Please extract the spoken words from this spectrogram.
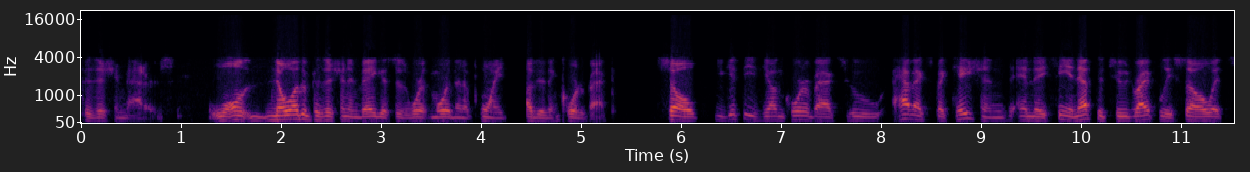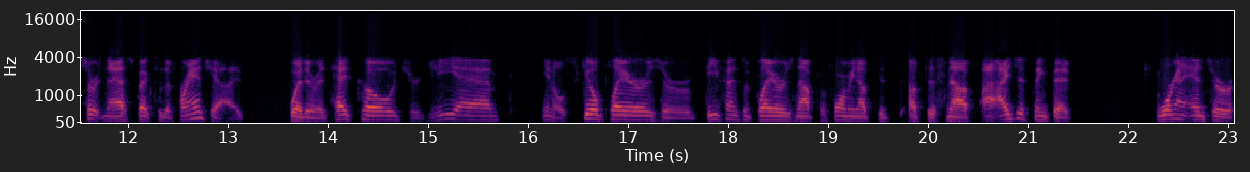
position matters. Well, no other position in Vegas is worth more than a point other than quarterback. So you get these young quarterbacks who have expectations and they see ineptitude, rightfully so, at certain aspects of the franchise, whether it's head coach or GM, you know, skill players or defensive players not performing up to up to snuff. I, I just think that we're going to enter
